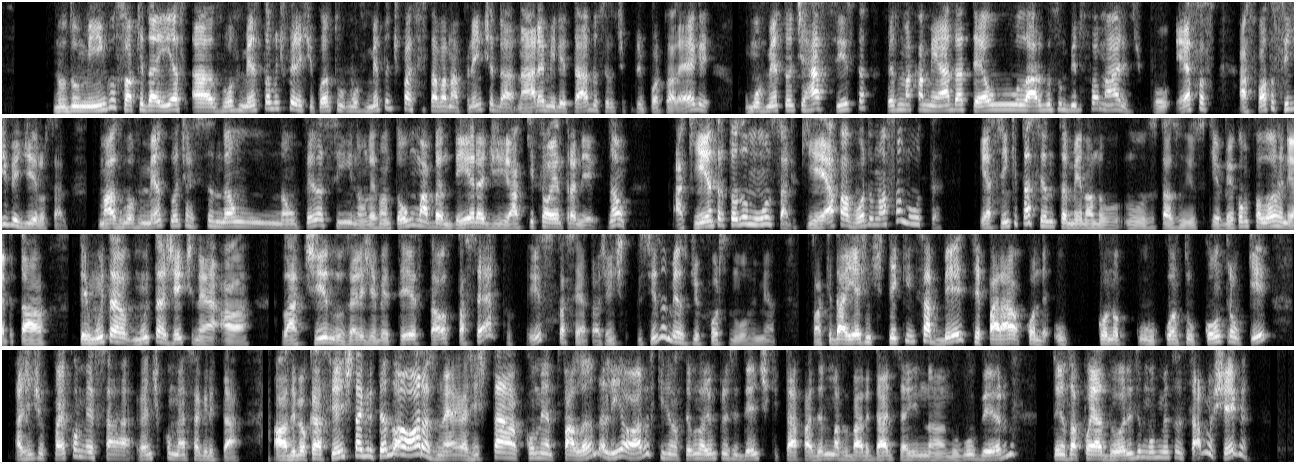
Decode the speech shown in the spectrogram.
no domingo, só que daí as, as movimentos estavam diferentes. Enquanto o movimento antifascista estava na frente, da, na área militar do centro de Porto Alegre, o movimento antirracista fez uma caminhada até o Largo Zumbi dos Palmares. Tipo, essas, as pautas se dividiram, sabe? Mas o movimento antirracista não, não fez assim, não levantou uma bandeira de aqui só entra negro. Não, aqui entra todo mundo, sabe? Que é a favor da nossa luta. E é assim que está sendo também lá no, nos Estados Unidos, que é bem como falou, René, tá, tem muita, muita gente, né, a, latinos, LGBTs e tal, tá certo, isso está certo, a gente precisa mesmo de força no movimento. Só que daí a gente tem que saber separar quando, o, quando, o quanto contra o que a gente vai começar, a gente começa a gritar. A democracia a gente está gritando há horas, né? A gente está falando ali há horas que nós temos ali um presidente que está fazendo umas barbaridades aí no, no governo, tem os apoiadores e o movimento de ah, chega,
